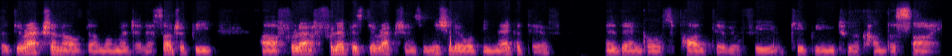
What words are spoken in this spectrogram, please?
the direction of the momentum anisotropy uh, its directions initially will be negative and then goes positive if we keep into account the sign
